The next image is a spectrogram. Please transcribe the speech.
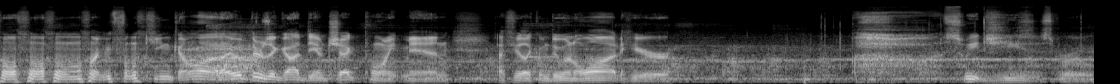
Oh my fucking god. I hope there's a goddamn checkpoint, man. I feel like I'm doing a lot here. sweet Jesus, bro.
